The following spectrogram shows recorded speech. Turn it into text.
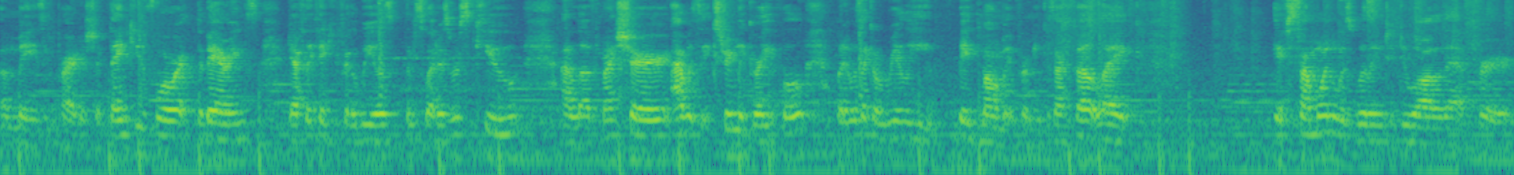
amazing partnership. Thank you for the bearings. Definitely thank you for the wheels. The sweaters were cute. I loved my shirt. I was extremely grateful, but it was like a really big moment for me because I felt like if someone was willing to do all of that for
